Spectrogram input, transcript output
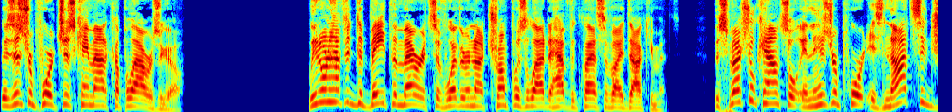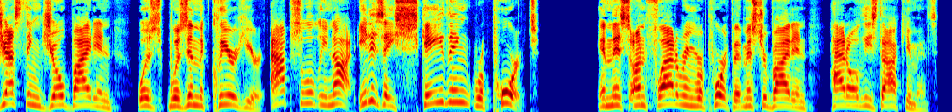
Because this report just came out a couple hours ago. We don't have to debate the merits of whether or not Trump was allowed to have the classified documents. The special counsel in his report is not suggesting Joe Biden was, was in the clear here. Absolutely not. It is a scathing report in this unflattering report that Mr. Biden had all these documents.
